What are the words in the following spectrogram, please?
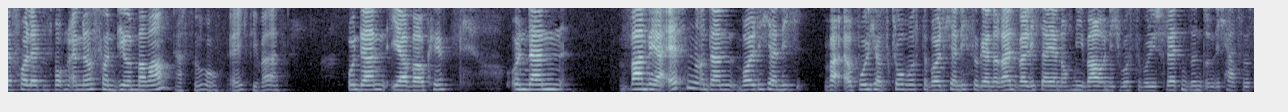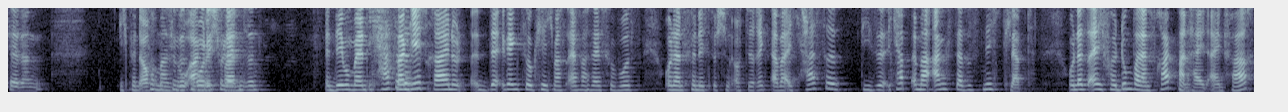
vorletztes Wochenende von dir und Mama. Ach so, echt? Wie war's? Und dann, ja, war okay. Und dann waren wir ja essen und dann wollte ich ja nicht, obwohl ich aufs Klo musste, wollte ich ja nicht so gerne rein, weil ich da ja noch nie war und ich wusste, wo die Toiletten sind und ich hasse es ja dann, Ich bin auch immer so wissen, wo die Toiletten angespannt. sind. In dem Moment, Ich hasse man geht rein und de denkt so, okay, ich mache es einfach selbstbewusst und dann finde ich es bestimmt auch direkt. Aber ich hasse diese, ich habe immer Angst, dass es nicht klappt. Und das ist eigentlich voll dumm, weil dann fragt man halt einfach.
